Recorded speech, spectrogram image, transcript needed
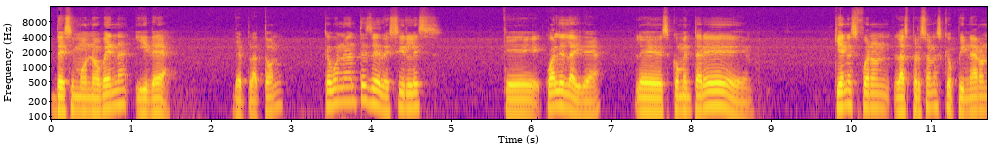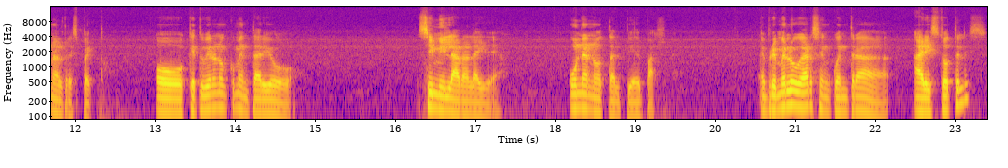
decimonovena idea de Platón. Que bueno, antes de decirles cuál es la idea, les comentaré quiénes fueron las personas que opinaron al respecto o que tuvieron un comentario similar a la idea. Una nota al pie de página. En primer lugar se encuentra Aristóteles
